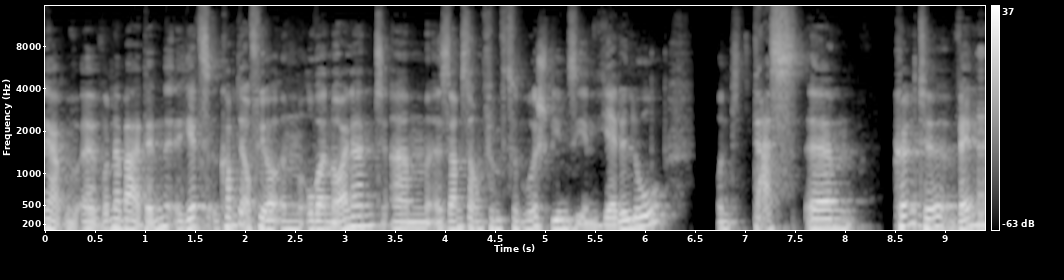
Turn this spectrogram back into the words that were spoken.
Ja, äh, wunderbar. Denn jetzt kommt ja auch für ähm, Oberneuland am Samstag um 15 Uhr spielen sie in Jeddelo. Und das ähm, könnte, wenn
